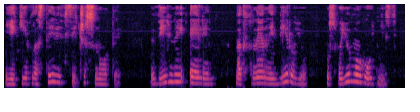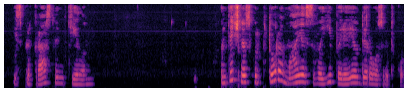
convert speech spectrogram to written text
якій властиві всі чесноти, вільний Елін, натхнений вірою у свою могутність із прекрасним тілом. Антична скульптура має свої періоди розвитку.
